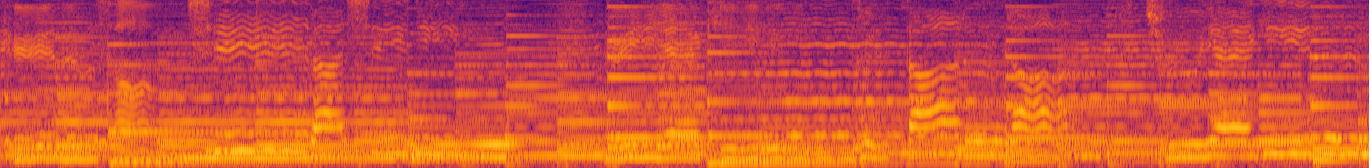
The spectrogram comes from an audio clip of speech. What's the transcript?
그는 성실하시니 의의 길을 따르라. 주의 길을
